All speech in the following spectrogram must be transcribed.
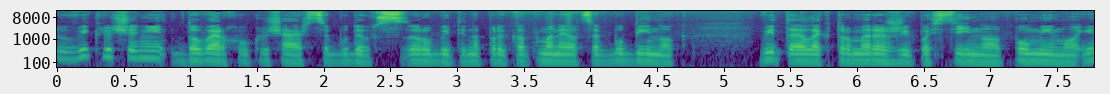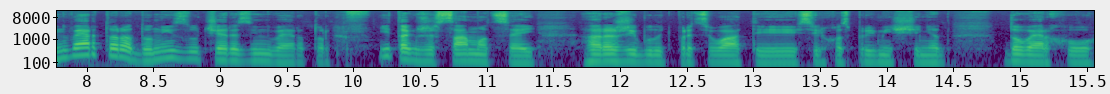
виключені, доверху включаєш, це буде робити, наприклад, в мене оце будинок від електромережі постійно помимо інвертора донизу через інвертор. І так же само цей гаражі будуть працювати сільхозприміщення доверху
